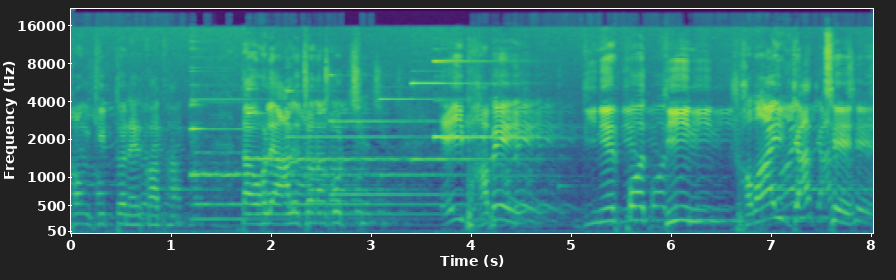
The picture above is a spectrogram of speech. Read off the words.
সংকীর্তনের কথা। তাহলে আলোচনা করছে। এইভাবে দিনের পর দিন সবাই যাচ্ছে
